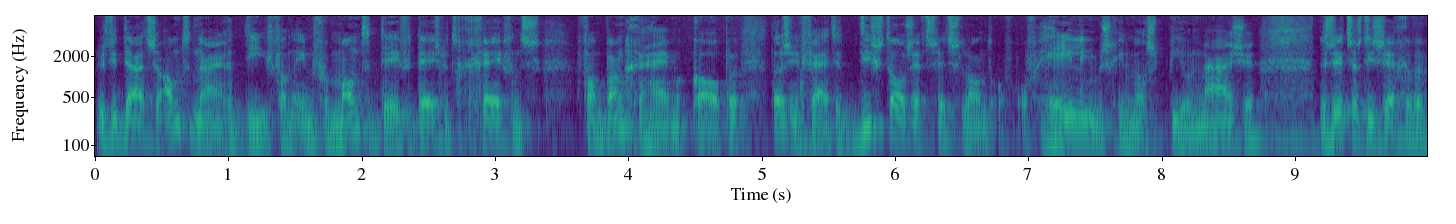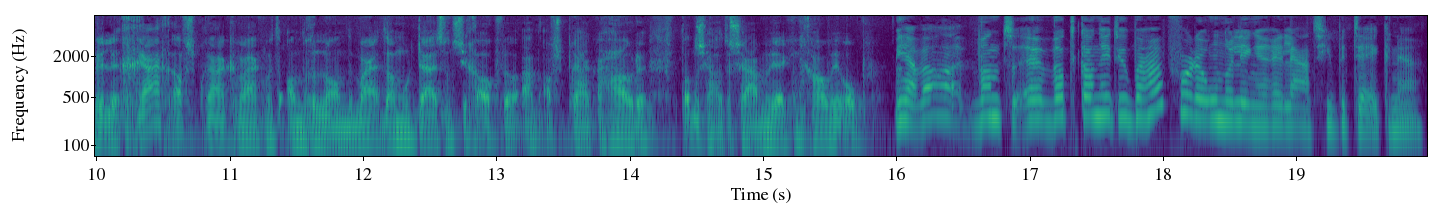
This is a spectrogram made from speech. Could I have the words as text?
Dus die Duitse ambtenaren die van informanten dvd's met gegevens van bankgeheimen kopen... dat is in feite diefstal, zegt Zwitserland, of, of heling, misschien wel spionage... De Zwitsers die zeggen, we willen graag afspraken maken met andere landen... maar dan moet Duitsland zich ook wel aan afspraken houden. Anders houdt de samenwerking gauw weer op. Ja, wel, want uh, wat kan dit überhaupt voor de onderlinge relatie betekenen?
